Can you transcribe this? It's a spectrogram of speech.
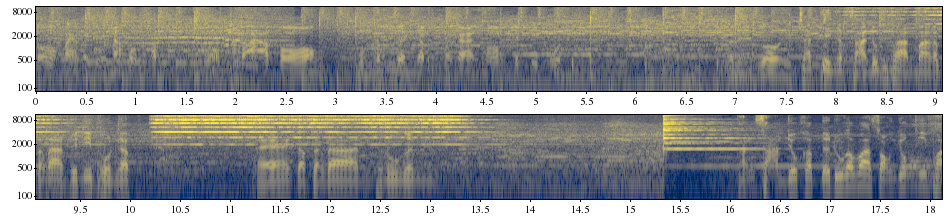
ศอกไม่ไปโดนหน้าอกครับศอกขวาของมุมน้ำเงินครับทางด้านของเพชรนิพนธ์คะแนนก็เห็นชัดเจนครับสามยกที่ผ่านมาครับทางด้านเพชรนิพนธ์ครับ แพ้ให้กับทางด้านธนูเงิน ทั้ง 3 ยกครับ เดี๋ยวดูครับว่า 2 ยกที่ผ่า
